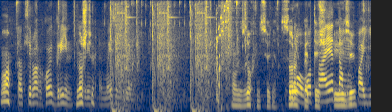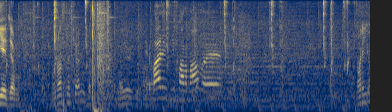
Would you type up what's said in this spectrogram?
О. Так, серва какой? Грин. Ну что? Amazing Green. Он сдохнет сегодня. 45 О, вот тысяч. на этом Изи. мы поедем. У нас начальник Гербарий неформавый. Мое.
